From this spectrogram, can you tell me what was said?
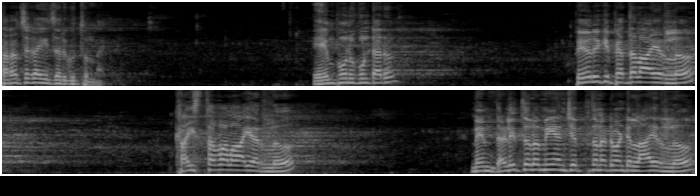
తరచుగా ఇవి జరుగుతున్నాయి. ఏం పూనుకుంటారు? పేరుకి పెద్ద లాయర్లు క్రైస్తవ లాయర్లు మేము దళితులమి అని చెప్తున్నటువంటి లాయర్లు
